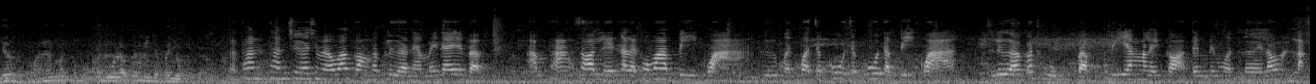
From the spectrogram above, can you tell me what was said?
เยอะเพราะฉะนั้นมันก็ดูแล้วก็มีแต่ประโยชน์แต่ท่านท่านเชื่อใช่ไหมว่ากองทัพเรือเนี่ยไม่ได้แบบ อำพรางซ่อนเลนอะไร เพราะว่าปีกว่า คือเหมือนกว่าจะกู้จะกู้แต่ปีกว่า เรือก็ถูกแบบเพลียงอะไรเกาะเต็มไปหมดเลย แล้วหลัก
